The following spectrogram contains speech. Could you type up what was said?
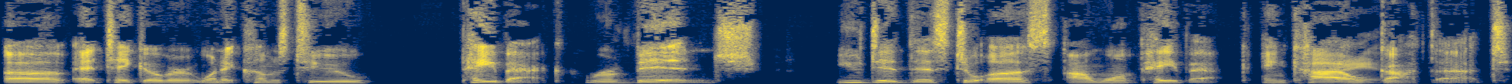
uh at Takeover when it comes to payback, revenge, you did this to us. I want payback. And Kyle right. got that.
